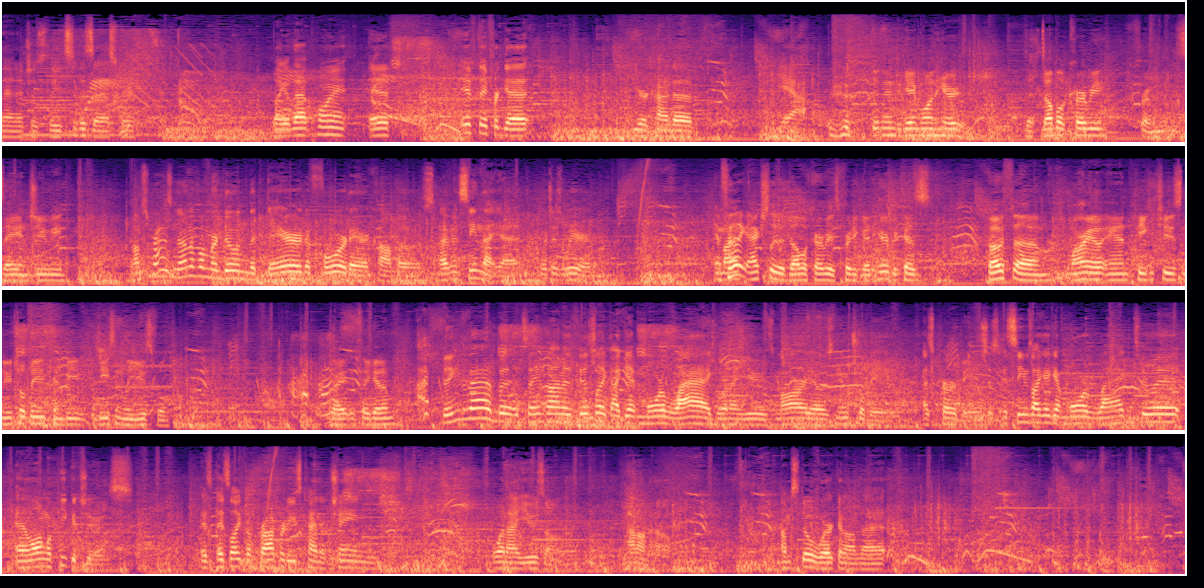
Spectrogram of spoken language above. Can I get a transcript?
and it just leads to disaster. Like at that point, if if they forget, you're kind of yeah. Getting into game one here, the double Kirby from Zae and Juvey. I'm surprised none of them are doing the D-air to forward air combos. I haven't seen that yet, which is weird. I feel like actually the double Kirby is pretty good here because both um, Mario and Pikachu's neutral B can be decently useful. Right, if they get them? I think that, but at the same time, it feels like I get more lag when I use Mario's neutral B as Kirby. It's just, it seems like I get more lag to it, and along with Pikachu's. It's, it's like the properties kind of change when I use them. I don't know. I'm still working on that.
